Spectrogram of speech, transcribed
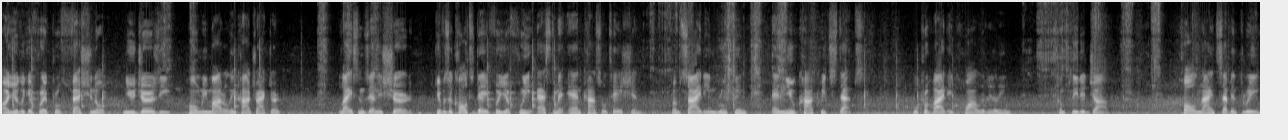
Are you looking for a professional New Jersey home remodeling contractor? Licensed and insured. Give us a call today for your free estimate and consultation. From siding, roofing, and new concrete steps, we'll provide a quality completed job. Call 973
